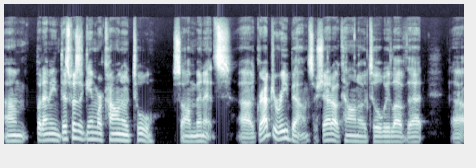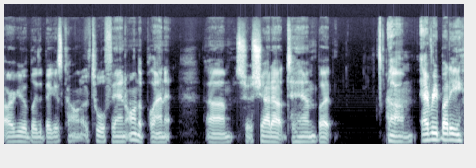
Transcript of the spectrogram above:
Um, but I mean, this was a game where Colin O'Toole saw minutes, uh, grabbed a rebound. So shout out Colin O'Toole. We love that uh, arguably the biggest Colin O'Toole fan on the planet. Um, so shout out to him. But um, everybody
